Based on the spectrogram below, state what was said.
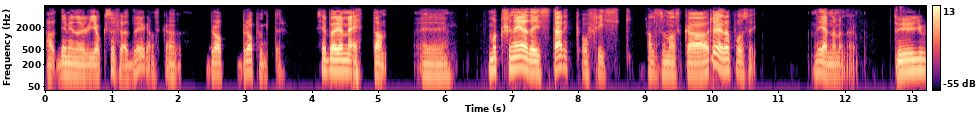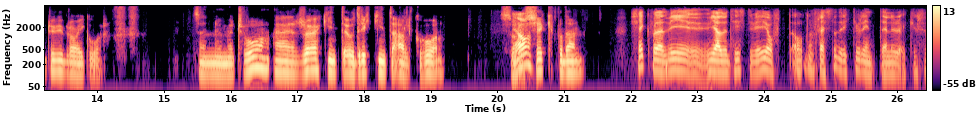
ja, det menar vi också för att det är ganska bra, bra punkter. Så jag börjar med ettan. Eh, motionera dig stark och frisk. Alltså man ska röra på sig med jämna mellanrum. Det gjorde vi bra igår. Sen nummer två är rök inte och drick inte alkohol. Så Ja. check på den. Check på den. Vi, vi adventister, vi är ju ofta, de flesta dricker väl inte eller röker så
